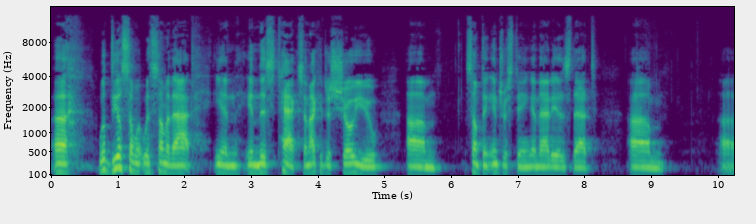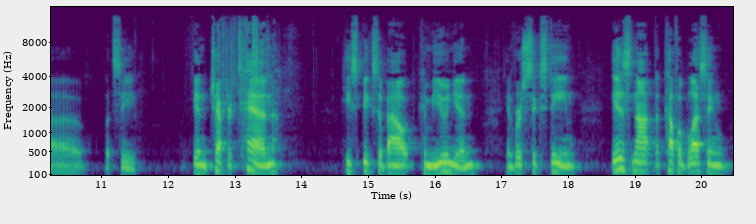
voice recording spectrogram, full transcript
uh, will deal somewhat with some of that in, in this text, and I could just show you um, something interesting, and that is that, um, uh, let's see, in chapter 10, he speaks about communion in verse 16. Is not the cup of blessing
